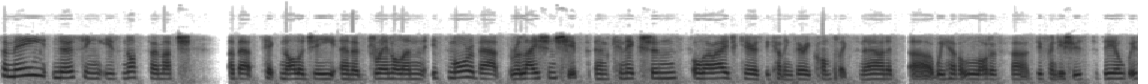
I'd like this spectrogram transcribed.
for me, nursing is not so much about technology and adrenaline. It's more about relationship and connections. Although aged care is becoming very complex now, and it, uh, we have a lot of uh, different issues to deal with.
